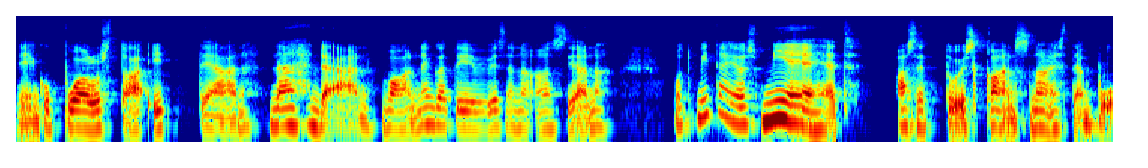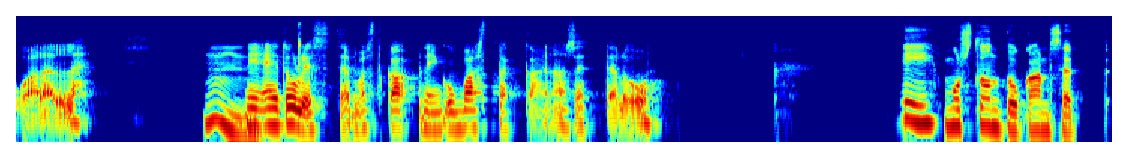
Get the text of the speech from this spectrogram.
niin kuin, puolustaa itseään, nähdään vaan negatiivisena asiana. Mutta mitä jos miehet asettuisi kans naisten puolelle? Hmm. Niin ei tulisi semmoista niin kuin vastakkainasettelua. Niin, musta tuntuu myös, että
